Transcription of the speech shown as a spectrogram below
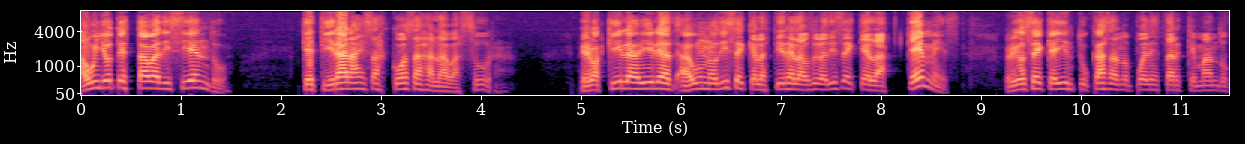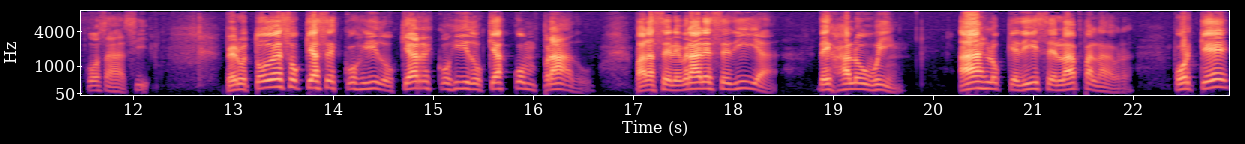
Aún yo te estaba diciendo que tiraras esas cosas a la basura. Pero aquí la Biblia aún no dice que las tires a la basura, dice que las quemes. Pero yo sé que ahí en tu casa no puedes estar quemando cosas así. Pero todo eso que has escogido, que has recogido, que has comprado para celebrar ese día de Halloween, haz lo que dice la palabra. Porque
